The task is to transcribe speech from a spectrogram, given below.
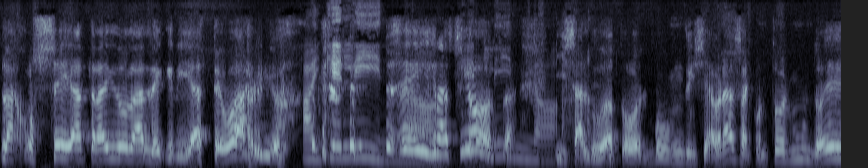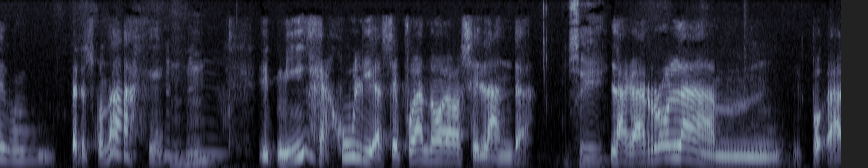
La José ha traído la alegría a este barrio. Ay, qué lindo. Sí, graciosa. Qué lindo. Y saluda a todo el mundo y se abraza con todo el mundo. Es un personaje. Y Mi hija Julia se fue a Nueva Zelanda. Sí. La agarró la mm, a,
